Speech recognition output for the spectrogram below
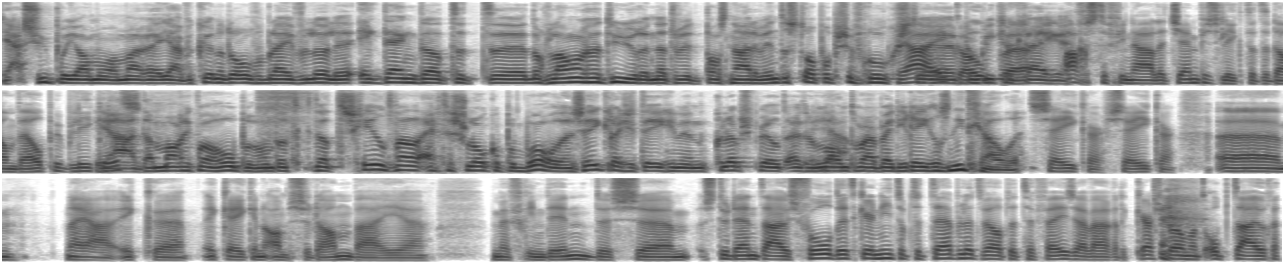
ja, super jammer. Maar eh, ja, we kunnen erover blijven lullen. Ik denk dat het eh, nog langer gaat duren. En dat we het pas na de winterstop op z'n vroegst Ja, eh, ik hoop publiek gaan eh, krijgen. achtste finale Champions League, dat er dan wel publiek Ja, is. dat mag ik wel hopen, want dat, dat scheelt wel echt een slok op een borrel. En zeker als je tegen een club speelt uit een Ja. land waarbij die regels niet gelden. Zeker, zeker. Ehm, nou ja, ik, eh, ik keek in Amsterdam bij eh, mijn vriendin. Dus ehm studentenhuis vol. Dit keer niet op de tablet, wel op de tv. Zij waren de kerstboom aan het optuigen.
